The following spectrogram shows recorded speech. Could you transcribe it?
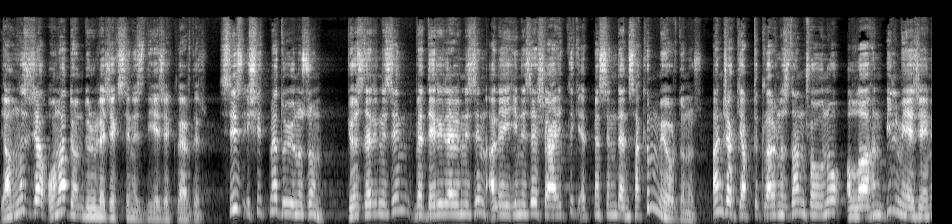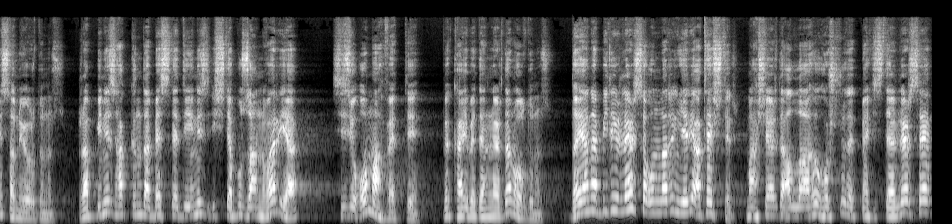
Yalnızca ona döndürüleceksiniz diyeceklerdir. Siz işitme duyunuzun, gözlerinizin ve derilerinizin aleyhinize şahitlik etmesinden sakınmıyordunuz. Ancak yaptıklarınızdan çoğunu Allah'ın bilmeyeceğini sanıyordunuz. Rabbiniz hakkında beslediğiniz işte bu zan var ya, sizi o mahvetti ve kaybedenlerden oldunuz. Dayanabilirlerse onların yeri ateştir. Mahşerde Allah'ı hoşnut etmek isterlerse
